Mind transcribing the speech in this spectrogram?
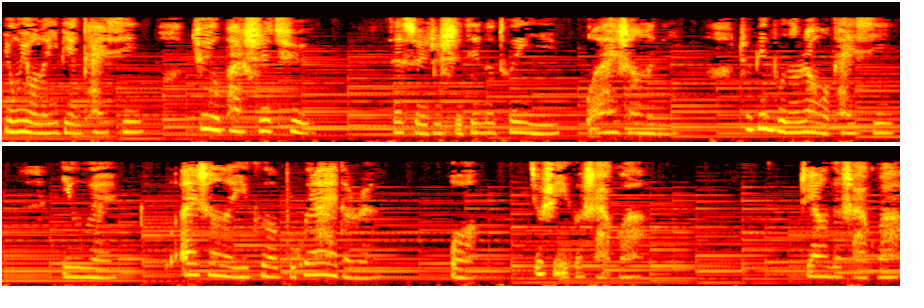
拥有了一点开心，却又怕失去，在随着时间的推移。我爱上了你，这并不能让我开心，因为我爱上了一个不会爱的人，我就是一个傻瓜。这样的傻瓜，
